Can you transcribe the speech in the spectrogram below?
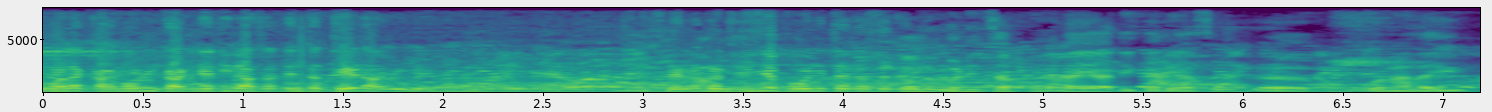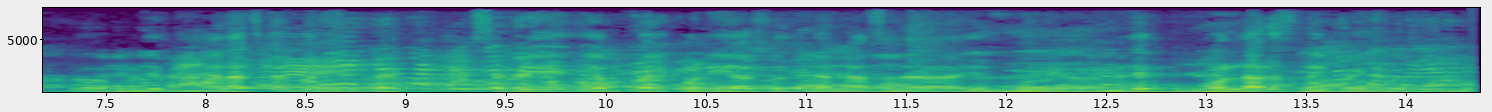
तुम्हाला कामावरून काढण्यात येईल असा त्यांचा थेट आरोप आहे. त्यांना धमकीचे फोन येतात असं. कंपनीचा कुठलाही अधिकारी असं कोणालाही म्हणजे मलाच काय पण इनफॅक्ट सगळे एम्प्लॉई कोणी असेल त्यांना असं म्हणजे बोलणारच नाही पहिली गोष्ट.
